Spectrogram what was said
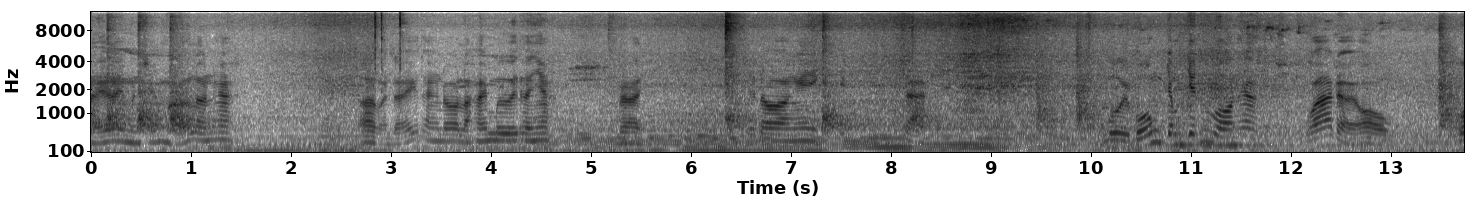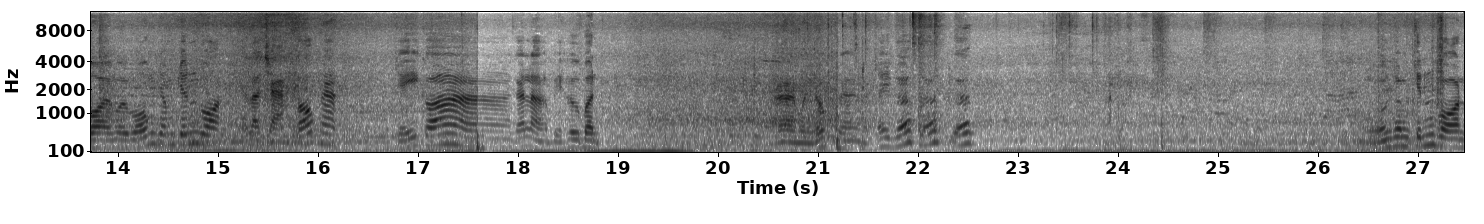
Rồi ở đây mình sẽ mở lên ha. Rồi mình để thang đo là 20 thôi nha. Rồi mình sẽ đo ngay sạc 14.9V ha. Quá trời ồ rồi 14.9V vậy là sạc tốt ha. Chỉ có, cái là bị hư bình. Rồi, mình rút ra. Đây, gớt gớt gớt. 4.9V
